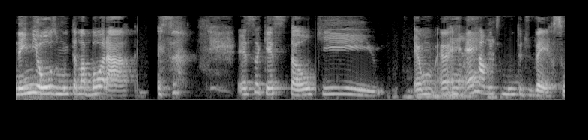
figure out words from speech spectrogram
nem me ouso muito elaborar essa, essa questão que é, é, é, realmente muito diverso,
